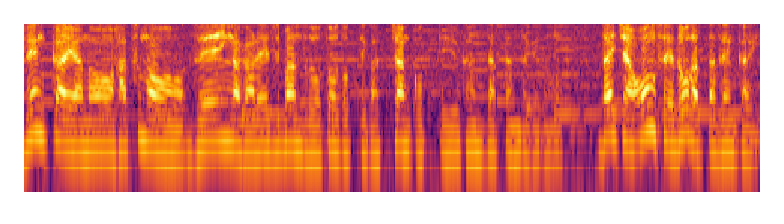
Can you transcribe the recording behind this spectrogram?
前回あの初の全員がガレージバンドで音を録ってガッチャンコっていう感じだったんだけど大ちゃん音声どうだった？前回。い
